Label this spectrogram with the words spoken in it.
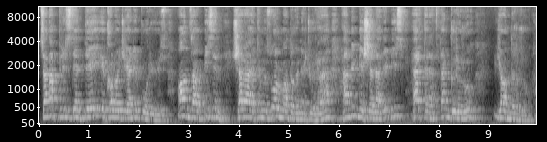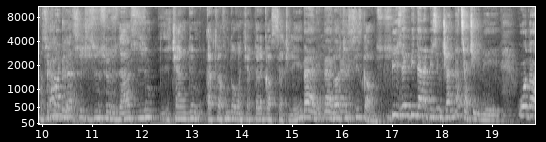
Cənab Prezident deyir, ekologiyanı qoruyuruz. Ancaq bizim şəraitimiz olmadığına görə həmin meşələri biz hər tərəfdən qırırıq, yandırırıq. Ona görə sizin sözdən sizin kəndin ətrafında olan kəndlərə qaz çəkilir. Bəli, bəli. Lakin bəli. siz qalmısınız. Bizə bir dənə bizim kəndə çəkilməyib. O da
